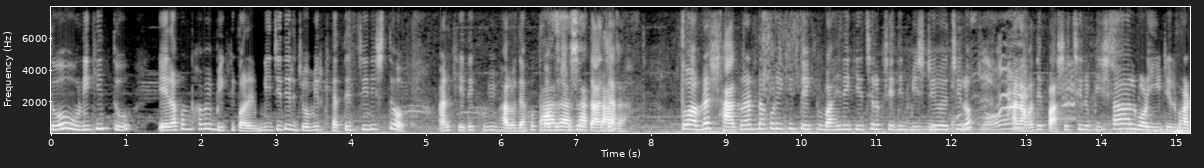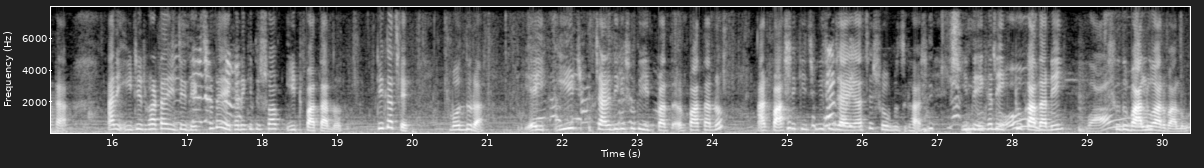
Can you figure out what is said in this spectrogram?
তো উনি কিন্তু এরকমভাবে বিক্রি করেন। নিজেদের জমির ক্ষেতের জিনিস তো আর খেতে খুবই ভালো। দেখো কত তাজা সুন্দর তাজা। তাজা। তো আমরা শাক রান্না করে কিন্তু একটু বাইরে গিয়েছিলাম সেদিন বৃষ্টি হয়েছিল আর আমাদের পাশে ছিল বিশাল বড় ইটের ভাটা। আর ইটের ভাটা এই যে দেখছ না এখানে কিন্তু সব ইট পাতানো ঠিক আছে? বন্ধুরা এই ইট চারিদিকে শুধু ইট পাতা- পাতানো আর পাশে কিছু কিছু জায়গা আছে সবুজ ঘাস কিন্তু এখানে একটু কাদা নেই শুধু বালু আর বালু।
